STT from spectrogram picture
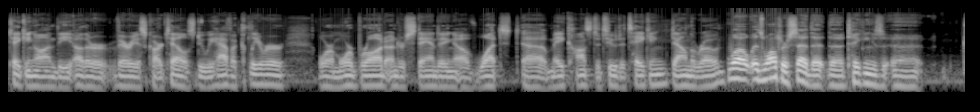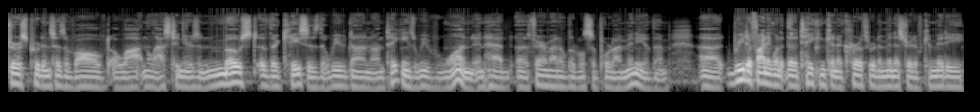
taking on the other various cartels, do we have a clearer or a more broad understanding of what uh, may constitute a taking down the road? Well, as Walter said, that the takings uh, jurisprudence has evolved a lot in the last 10 years, and most of the cases that we've done on takings, we've won and had a fair amount of liberal support on many of them. Uh, redefining what that a taking can occur through an administrative committee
